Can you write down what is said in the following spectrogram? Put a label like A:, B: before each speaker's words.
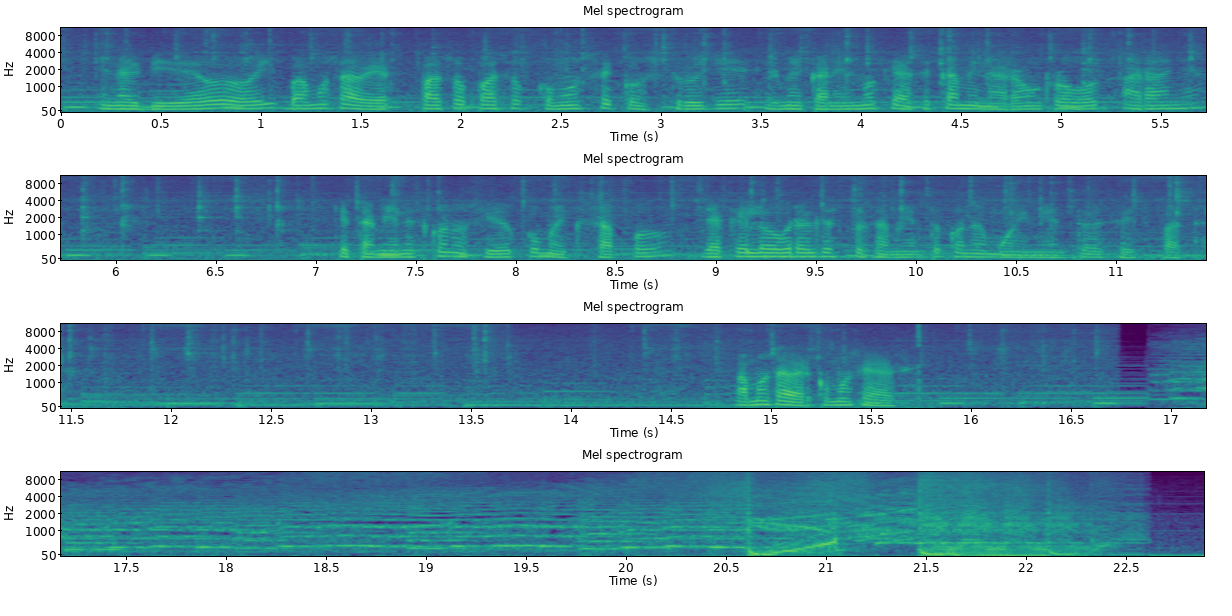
A: En el video de hoy vamos a ver paso a paso cómo se construye el mecanismo que hace caminar a un robot araña, que también es conocido como hexápodo, ya que logra el desplazamiento con el movimiento de seis patas. Vamos a ver cómo se hace.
